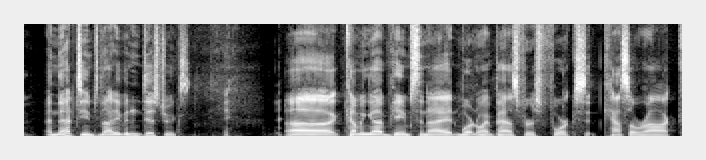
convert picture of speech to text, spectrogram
and that team's not even in districts. uh, coming up, games tonight: Morton White Pass versus Forks at Castle Rock.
